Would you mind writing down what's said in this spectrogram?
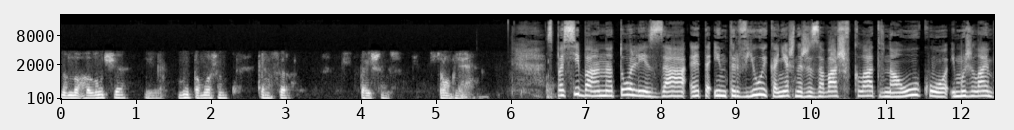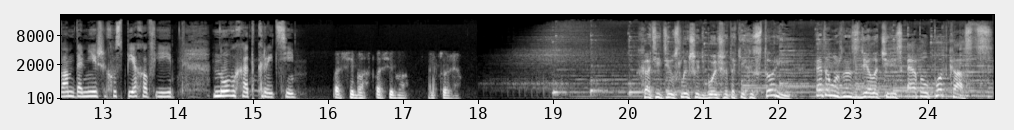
намного лучше, и мы поможем cancer patients strongly. Спасибо, Анатолий, за это интервью и, конечно же, за ваш вклад в науку. И мы желаем вам дальнейших успехов и новых открытий. Спасибо, спасибо, Виктория. Хотите услышать больше таких историй? Это можно сделать через Apple Podcasts,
